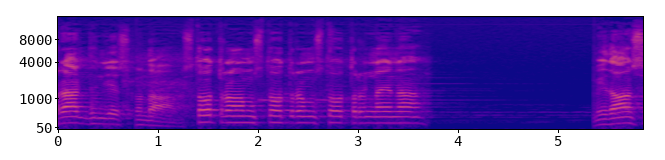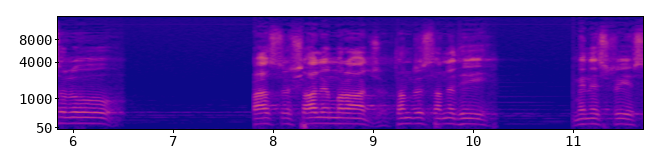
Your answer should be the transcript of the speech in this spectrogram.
ప్రార్థన చేసుకుందాం. స్తోత్రం స్తోత్రం స్తోత్రం నైనా మీ దాసులు పాస్టర్ షాలిమరాజ్ తండ్రి సన్నిధి మినిస్ట్రీస్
